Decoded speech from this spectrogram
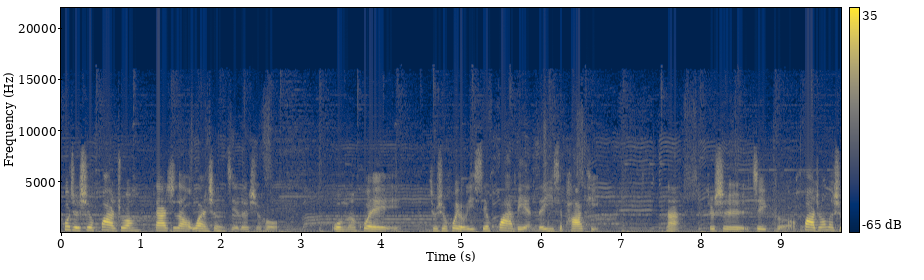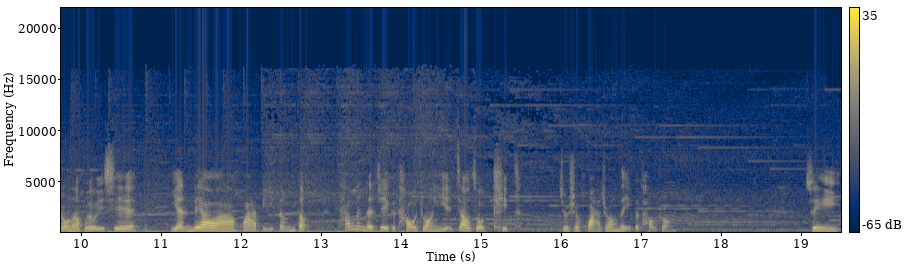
或者是化妆。大家知道万圣节的时候，我们会就是会有一些画脸的一些 party，那就是这个化妆的时候呢，会有一些颜料啊、画笔等等，他们的这个套装也叫做 kit，就是化妆的一个套装，所以。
